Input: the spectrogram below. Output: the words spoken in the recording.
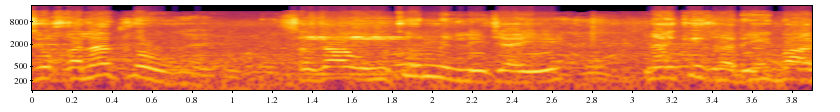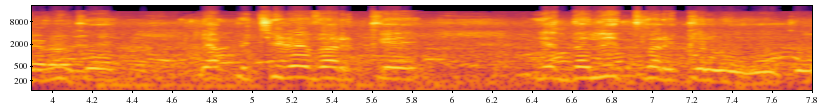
जो गलत लोग हैं सज़ा उनको मिलनी चाहिए ना कि गरीब आदमी को या पिछड़े वर्ग के या दलित वर्ग के लोगों को।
